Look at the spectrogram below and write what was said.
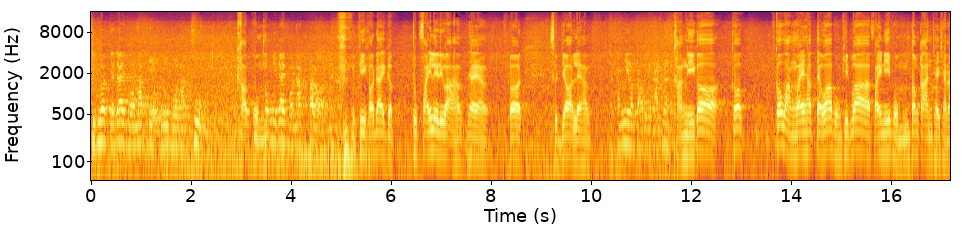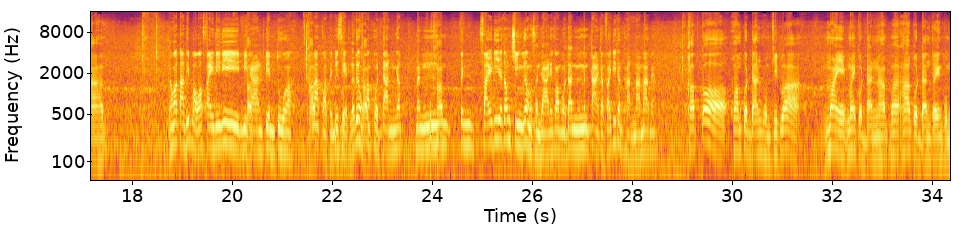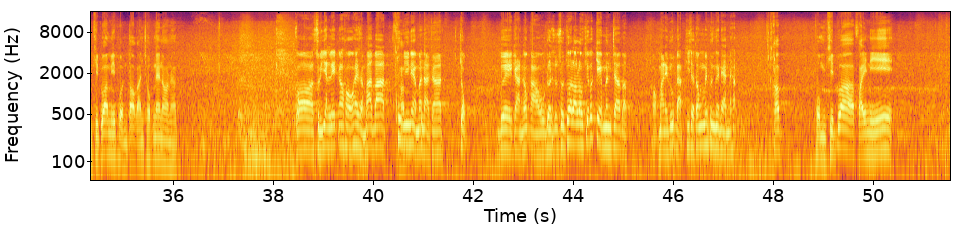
คิดว่าจะได้โบนัสเดี่ยวหรือโบนัสคู่ครับผม ชก นี่ได้โบนัสตลอดนะ พี่เขาได้เกือบทุกไฟท์เลยดีกว่าครับใช่ครับก็สุดยอดเลยครับ แต่ครั้งนี้เราจะเอาโบนัสนะครั้งนี้ก็ก็ ก็หวังไว้ครับ แต่ว่าผมคิดว่าไฟท์นี้ผมต้องการชัยชนะครับ แล้วก็ตามที่บอกว่าไฟล์นี้นี่มีครับการเตรียมตัวครับมากกว่าเป็นพิเศษ แล้วเรื่องของคครับวามกดดันครับ มันครับเป็นไฟล์ที่จะต้องชิงเรื่องของสัญญาในความกดดันมันต่างจากไฟล์ที่ผ่านมามากไหมครับ ครับก็ความกดดันผมคิดว่าไม่ไม่กดดันนะครับถ้าถ้ากดดันตัวเองผมคิดว่ามีผลต่อการชกแน่นอนครับ ก็สุริยันเล็กก็เขาให้สัมภาษณ์ว่าคู่นี้เนี่ยมันอาจจะจบ ด้วยการน็อกเอาท์โดยส่วนตัวเราเราคิดว่าเกมมันจะแบบออกมาในรูปแบบที่จะต้องไม่พึ่งคะแนนไหมครับ ครับผมคิดว่าไฟท์นี้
